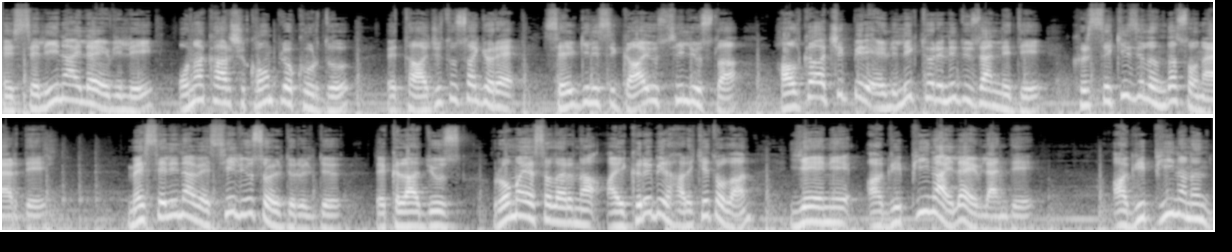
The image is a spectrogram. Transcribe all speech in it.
Messelina ile evliliği ona karşı komplo kurdu ve Tacitus'a göre sevgilisi Gaius Silius'la halka açık bir evlilik töreni düzenlediği 48 yılında sona erdi. Messelina ve Silius öldürüldü ve Claudius Roma yasalarına aykırı bir hareket olan yeğeni Agrippina ile evlendi. Agrippina'nın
